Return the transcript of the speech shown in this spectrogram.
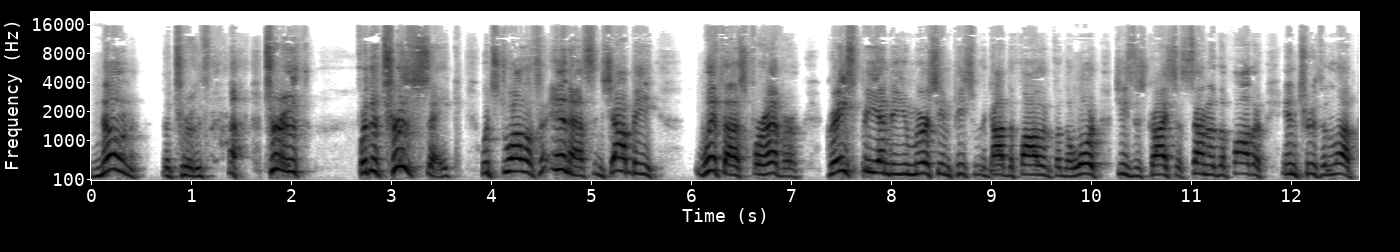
known the truth, truth, for the truth's sake, which dwelleth in us and shall be with us forever. Grace be unto you, mercy and peace from God the Father and from the Lord Jesus Christ, the Son of the Father, in truth and love.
